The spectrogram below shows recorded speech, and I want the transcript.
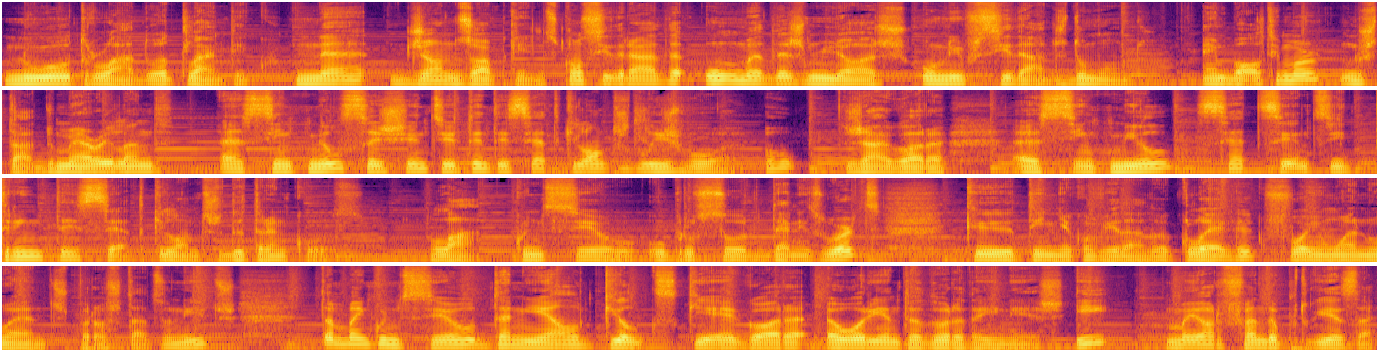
no outro lado do Atlântico, na Johns Hopkins, considerada uma das melhores universidades do mundo. Em Baltimore, no estado do Maryland, a 5.687 km de Lisboa, ou, já agora, a 5.737 km de Trancoso. Lá conheceu o professor Dennis Wirtz, que tinha convidado a colega, que foi um ano antes para os Estados Unidos. Também conheceu Danielle Gilks, que é agora a orientadora da Inês e maior fã da portuguesa,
